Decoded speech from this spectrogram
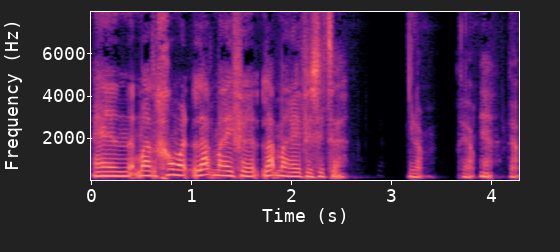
En, maar gewoon maar, laat maar even, laat maar even zitten. Ja, ja, ja. ja.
